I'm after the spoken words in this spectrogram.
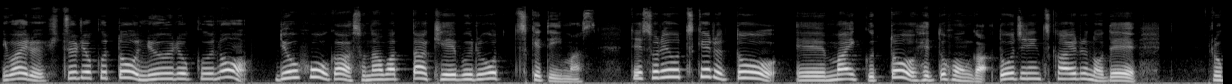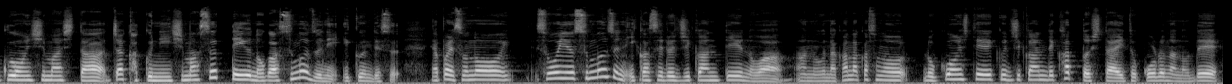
いわゆる出力と入力の両方が備わったケーブルをつけています。で、それをつけると、えー、マイクとヘッドホンが同時に使えるので、録音しました。じゃあ確認しますっていうのがスムーズにいくんです。やっぱりその、そういうスムーズに活かせる時間っていうのは、あの、なかなかその、録音していく時間でカットしたいところなので、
